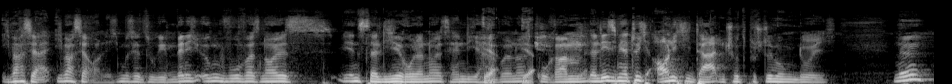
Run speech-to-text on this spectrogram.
ich mach's ja, ich mach's ja auch nicht, ich muss ja zugeben, wenn ich irgendwo was Neues installiere oder ein neues Handy habe oder ein neues ja. Programm, dann lese ich mir natürlich auch nicht die Datenschutzbestimmungen durch. Ne?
